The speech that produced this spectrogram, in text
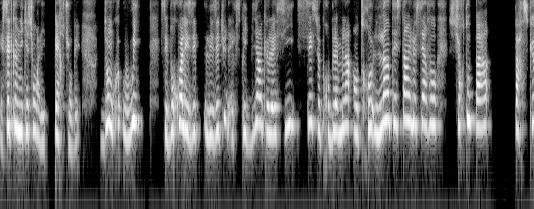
Et cette communication, elle est perturbée. Donc, oui, c'est pourquoi les, les, études expliquent bien que le SI, c'est ce problème-là entre l'intestin et le cerveau, surtout pas parce que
